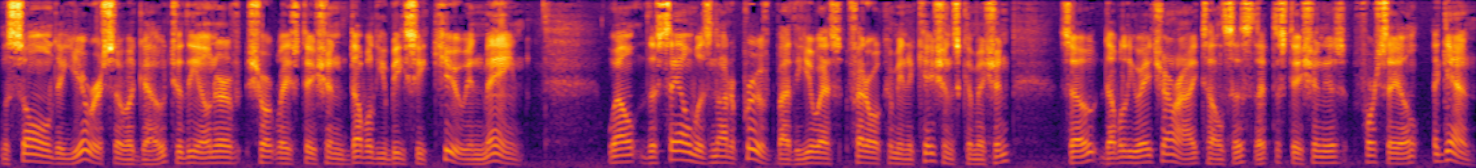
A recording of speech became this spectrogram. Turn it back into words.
was sold a year or so ago to the owner of shortwave station WBCQ in Maine. Well, the sale was not approved by the U.S. Federal Communications Commission, so WHRI tells us that the station is for sale again.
